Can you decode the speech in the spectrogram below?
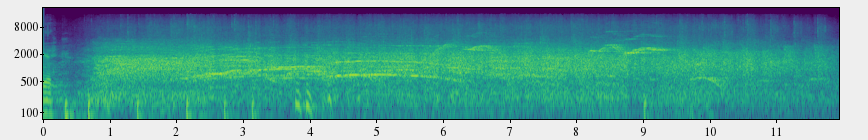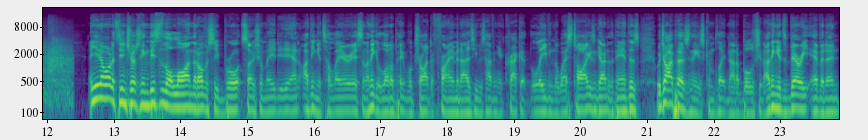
Yeah. And you know what? It's interesting. This is the line that obviously brought social media down. I think it's hilarious. And I think a lot of people tried to frame it as he was having a crack at leaving the West Tigers and going to the Panthers, which I personally think is complete and utter bullshit. I think it's very evident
